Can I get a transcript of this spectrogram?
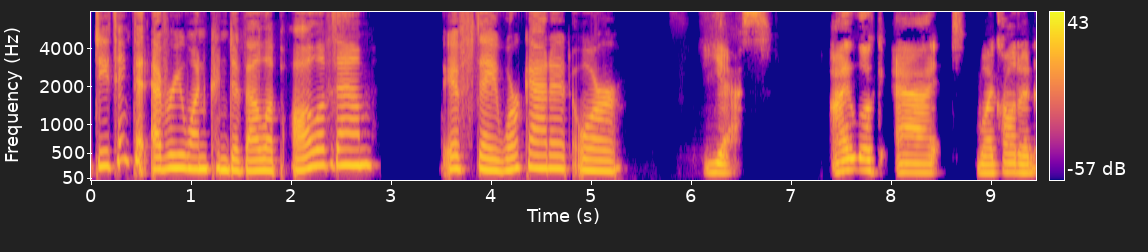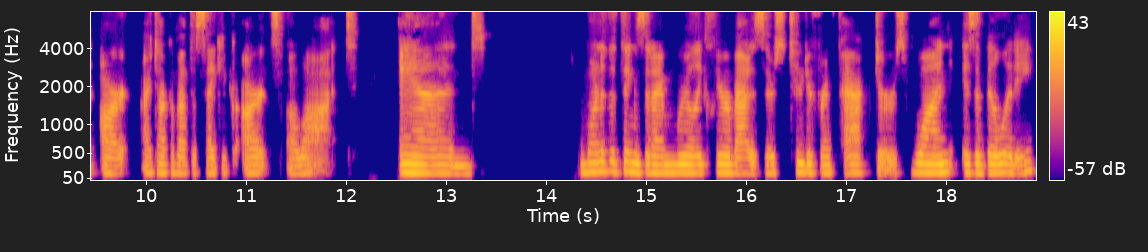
do you think that everyone can develop all of them if they work at it or Yes. I look at, well, I call it an art. I talk about the psychic arts a lot. And one of the things that I'm really clear about is there's two different factors. One is ability.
